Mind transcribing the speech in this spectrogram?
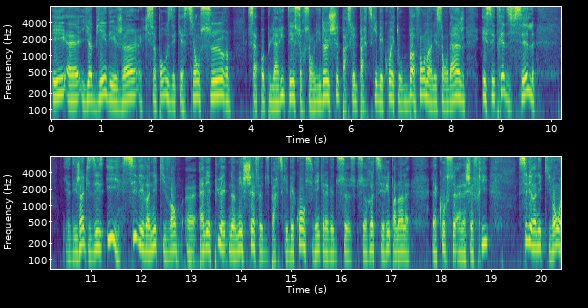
et euh, il y a bien des gens qui se posent des questions sur sa popularité, sur son leadership, parce que le Parti québécois est au bas fond dans les sondages et c'est très difficile. Il y a des gens qui se disent, si Véronique Yvon euh, avait pu être nommée chef du Parti québécois, on se souvient qu'elle avait dû se, retirer pendant la, la course à la chefferie, si Véronique Quivon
